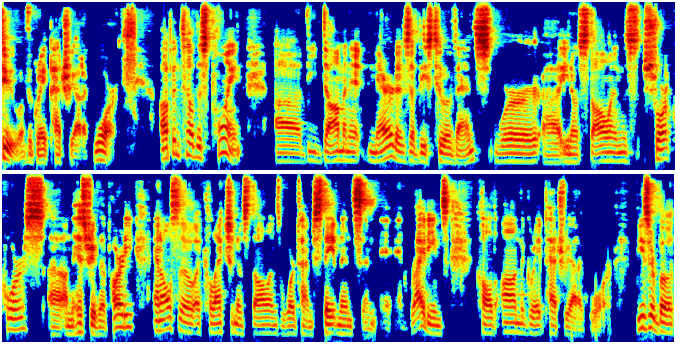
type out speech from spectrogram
II, of the Great Patriotic War. Up until this point, uh, the dominant narratives of these two events were, uh, you know, Stalin's short course uh, on the history of the party, and also a collection of Stalin's wartime statements and, and writings called "On the Great Patriotic War." These are both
